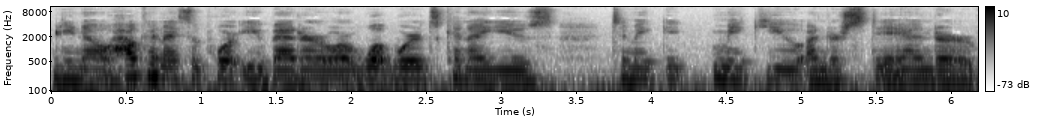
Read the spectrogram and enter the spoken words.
You know, how can I support you better? Or what words can I use?" to make you, make you understand or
